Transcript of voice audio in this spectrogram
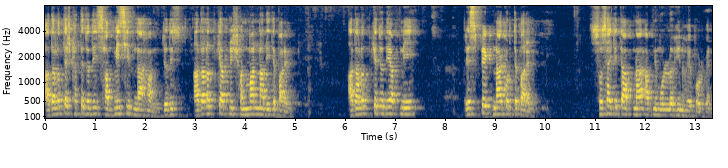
আদালতের সাথে যদি সাবমিসিভ না হন, যদি আদালতকে আপনি সম্মান না দিতে পারেন, আদালতকে যদি আপনি রেসপেক্ট না করতে পারেন, সোসাইটিতে আপনার আপনি মূল্যহীন হয়ে পড়বেন।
